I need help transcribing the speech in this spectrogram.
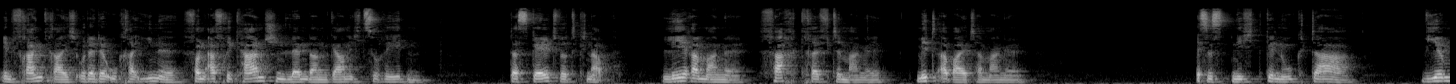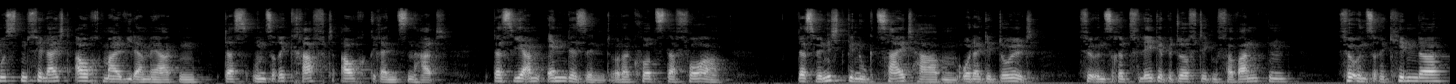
in Frankreich oder der Ukraine, von afrikanischen Ländern gar nicht zu reden. Das Geld wird knapp, Lehrermangel, Fachkräftemangel, Mitarbeitermangel. Es ist nicht genug da. Wir mussten vielleicht auch mal wieder merken, dass unsere Kraft auch Grenzen hat, dass wir am Ende sind oder kurz davor, dass wir nicht genug Zeit haben oder Geduld für unsere pflegebedürftigen Verwandten, für unsere Kinder,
